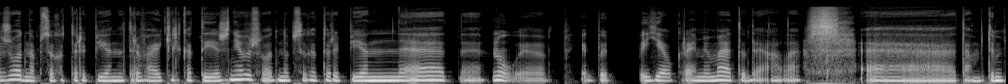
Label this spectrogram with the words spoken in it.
Жодна психотерапія не триває кілька тижнів, жодна психотерапія не ну, якби є окремі методи, але там тим,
